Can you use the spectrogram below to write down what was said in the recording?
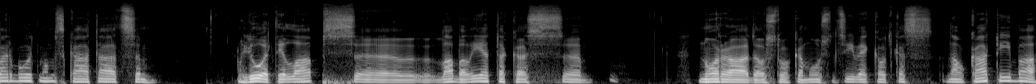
var būt mums kā tāds eh, ļoti labs, eh, laba lieta, kas norāda uz to, ka mūsu dzīvē kaut kas nav kārtībā,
